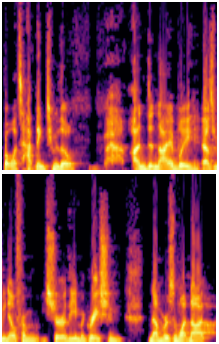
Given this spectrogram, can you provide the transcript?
But what's happening too, though, undeniably, as we know from sure the immigration numbers and whatnot,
